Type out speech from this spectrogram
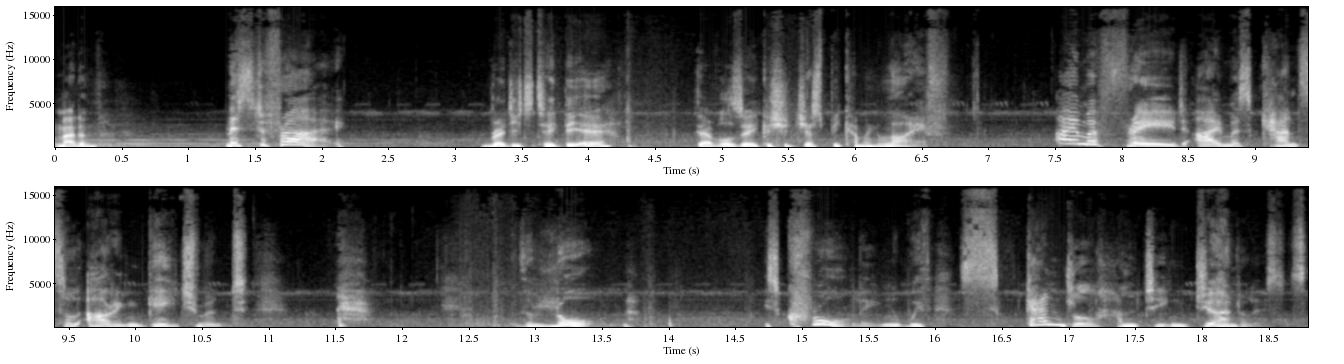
Madam, Mr. Frye. ready to take the air? Devil's Acre should just be coming alive. I'm afraid I must cancel our engagement. The lawn is crawling with scandal-hunting journalists,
